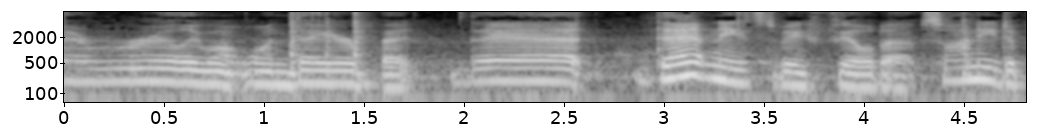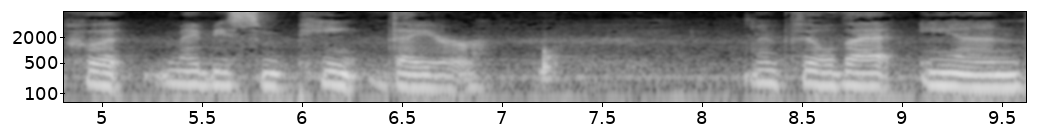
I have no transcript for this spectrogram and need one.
I really want one there, but that that needs to be filled up. So I need to put maybe some pink there and fill that in.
